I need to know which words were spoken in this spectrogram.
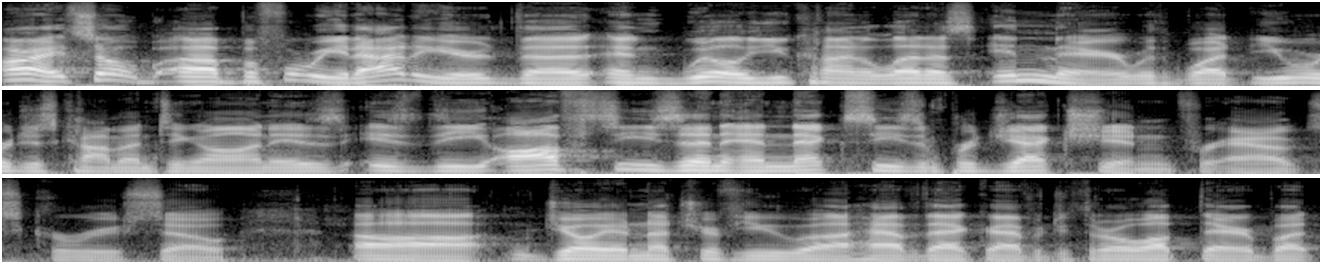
All right, so uh, before we get out of here, the and Will, you kind of let us in there with what you were just commenting on is is the off season and next season projection for Alex Caruso. Uh, Joey, I'm not sure if you uh, have that graphic to throw up there, but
